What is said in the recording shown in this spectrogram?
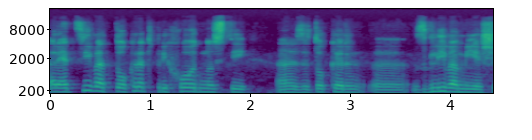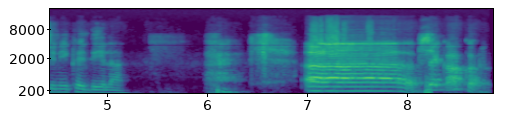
reciva tokrat prihodnosti, zato ker z glivami je še nekaj dela? vsekakor.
